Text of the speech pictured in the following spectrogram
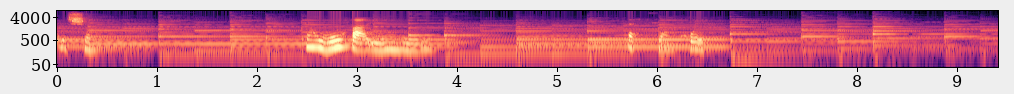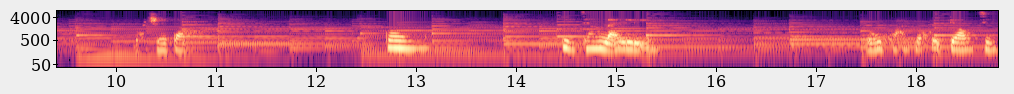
此生将无法与你再相会。我知道。冬必将来临，芦花也会凋尽，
